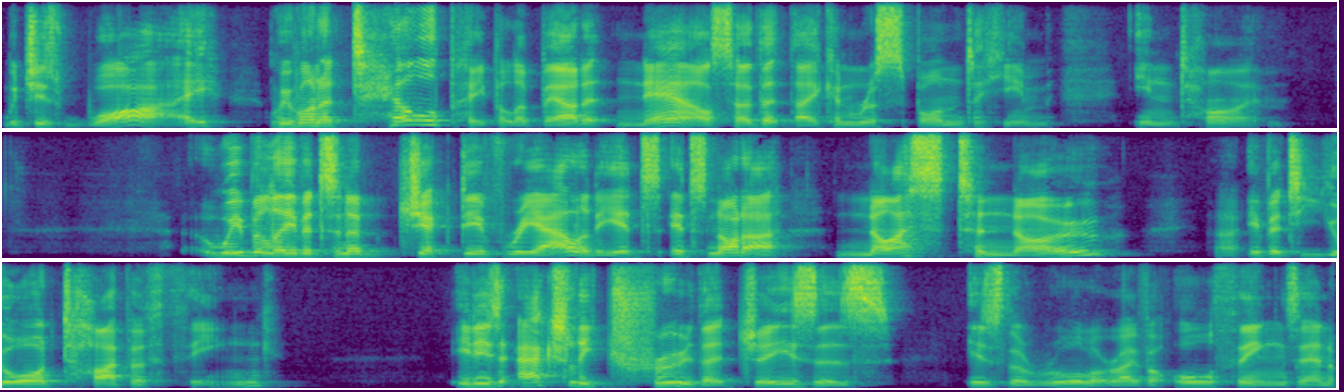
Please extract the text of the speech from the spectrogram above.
which is why we want to tell people about it now so that they can respond to Him in time we believe it's an objective reality. It's, it's not a nice to know. uh, if it's your type of thing, it is actually true that Jesus is the ruler over all things and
